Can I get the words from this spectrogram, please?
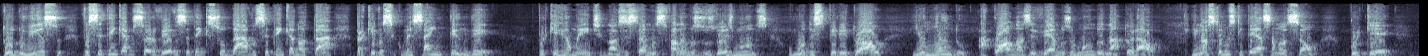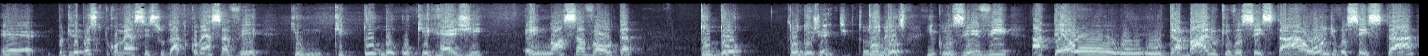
Tudo isso você tem que absorver, você tem que estudar, você tem que anotar, para que você começar a entender Porque realmente nós estamos, falamos dos dois mundos, o mundo espiritual e o mundo a qual nós vivemos, o mundo natural. E nós temos que ter essa noção. Por quê? É, porque depois que tu começa a estudar, tu começa a ver que, o, que tudo o que rege em nossa volta, tudo, tudo, gente. Tudo. tudo. Inclusive, até o, o, o, trabalho que você está, onde você está,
